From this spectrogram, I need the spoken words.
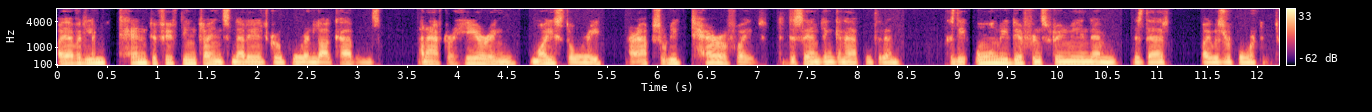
I have at least 10 to 15 clients in that age group who are in log cabins. And after hearing my story, are absolutely terrified that the same thing can happen to them. Because the only difference between me and them is that I was reported.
